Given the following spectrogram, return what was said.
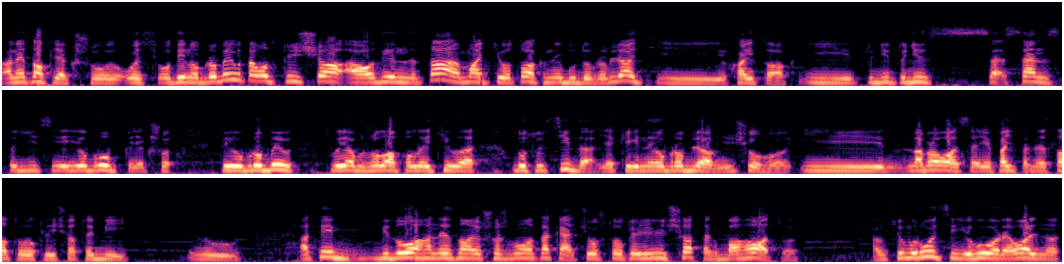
а не так, якщо ось один обробив там от кліща, а один та мать його так не буду обробляти, і хай так. І тоді, тоді сенс тоді цієї обробки, якщо ти обробив, твоя бджола полетіла до сусіда, який не обробляв нічого, і набралася і опять принесла того кліща тобі. Ну, а ти, бідолага, не знаєш, що ж воно таке, чого ж того кліща так багато. А в цьому році його реально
